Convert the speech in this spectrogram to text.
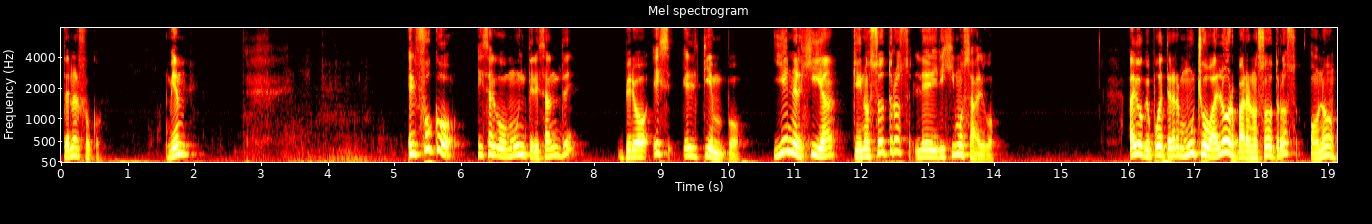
tener foco. Bien, El foco es algo muy interesante, pero es el tiempo y energía que nosotros le dirigimos a algo. Algo que puede tener mucho valor para nosotros o no.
